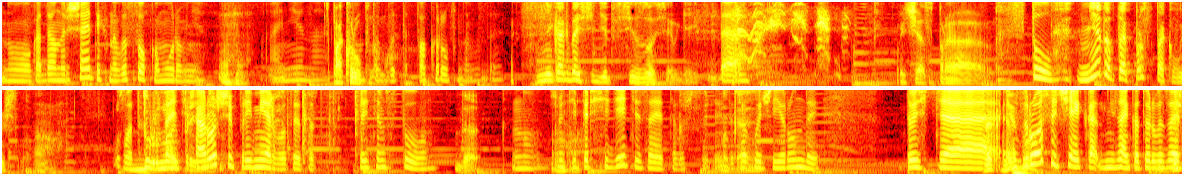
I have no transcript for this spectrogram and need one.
Но когда он решает их на высоком уровне, а не на... По-крупному. По-крупному, да. Никогда сидит в СИЗО, Сергей. Да. Вы сейчас про... Стул. Нет, это так просто так вышло. Вот, Дурной кстати, пример. хороший пример вот этот с этим стулом. Да. Ну, что теперь сидеть из-за этого, что ли? Ну, из-за какой-то ерунды. То есть э, взрослый человек, ко- не знаю, который вызывает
